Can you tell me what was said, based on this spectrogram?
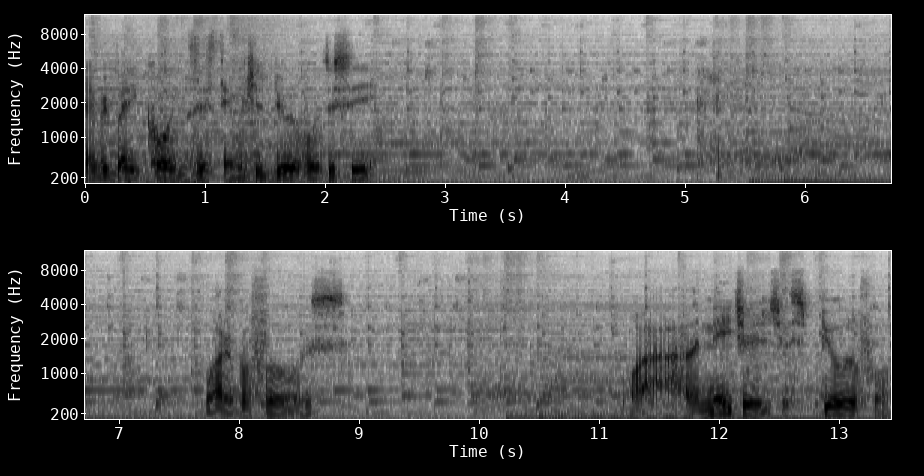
Everybody coexisting, which is beautiful to see. Water buffaloes. Wow, the nature is just beautiful.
